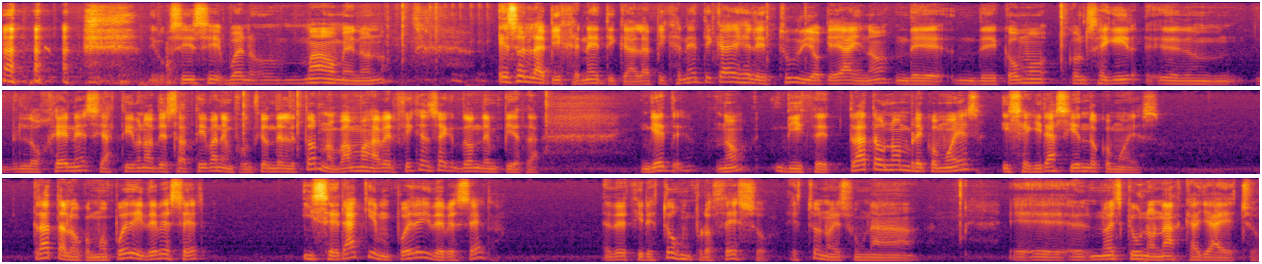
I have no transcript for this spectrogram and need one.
Digo, sí, sí, bueno, más o menos, ¿no? Eso es la epigenética. La epigenética es el estudio que hay ¿no? de, cómo conseguir eh, los genes se activan o desactivan en función del entorno. Vamos a ver, fíjense dónde empieza. Goethe ¿no? dice, trata a un hombre como es y seguirá siendo como es. Trátalo como puede y debe ser y será quien puede y debe ser. Es decir, esto es un proceso, esto no es una... Eh, no es que uno nazca ya hecho,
